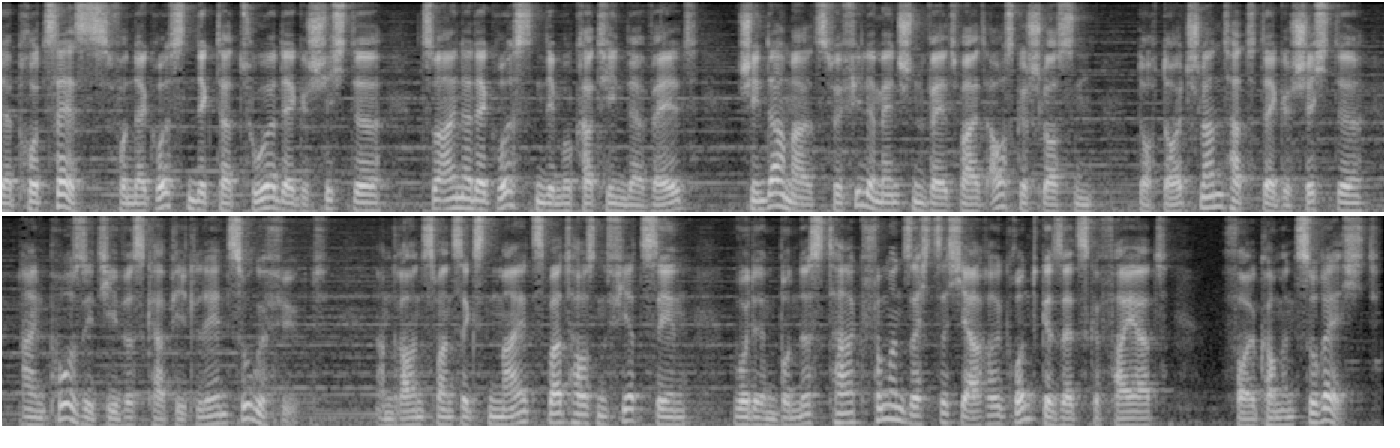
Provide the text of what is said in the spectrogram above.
Der Prozess von der größten Diktatur der Geschichte zu einer der größten Demokratien der Welt schien damals für viele Menschen weltweit ausgeschlossen, Doch Deutschland hat der Geschichte ein positives Kapitel hinzugefügt. Am 23. Mai 2014 wurde im Bundestag 65 Jahre Grundgesetz gefeiert, vollkommen zu Recht,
